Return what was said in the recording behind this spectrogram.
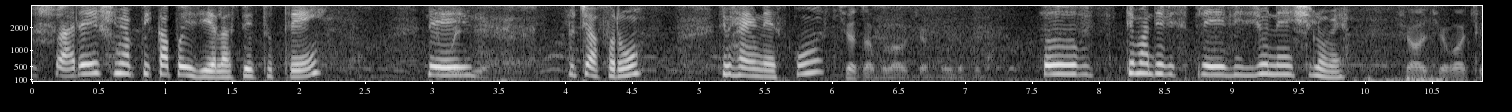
Ușoare și mi-a picat poezie la subiectul 3 de Luceafăru, de Mihai Eminescu. Ce ați avut la Luceafăru de făcut? Uh, tema despre viziune și lume. Și altceva? Ce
